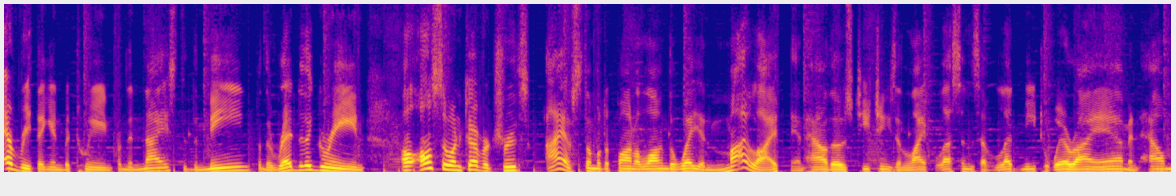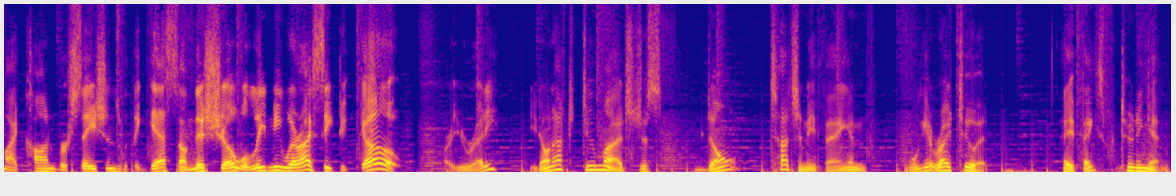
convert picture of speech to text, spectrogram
everything in between, from the nice to the mean, from the red to the green. I'll also uncover truths I have stumbled upon along the way in my life and how those teachings and life lessons have led me to where I am and how my conversations with the guests on this show will lead me where I seek to go. Are you ready? You don't have to do much, just don't touch anything and we'll get right to it. Hey, thanks for tuning in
